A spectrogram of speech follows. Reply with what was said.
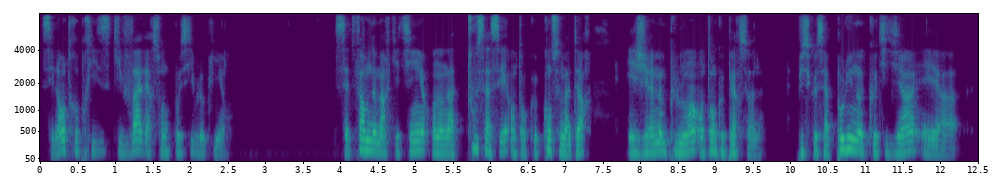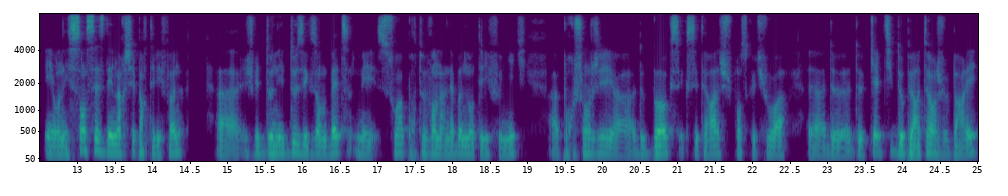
c'est l'entreprise qui va vers son possible client. Cette forme de marketing, on en a tous assez en tant que consommateur, et j'irai même plus loin en tant que personne, puisque ça pollue notre quotidien et, euh, et on est sans cesse démarché par téléphone. Euh, je vais te donner deux exemples bêtes, mais soit pour te vendre un abonnement téléphonique, euh, pour changer de box, etc. Je pense que tu vois de, de quel type d'opérateur je veux parler.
